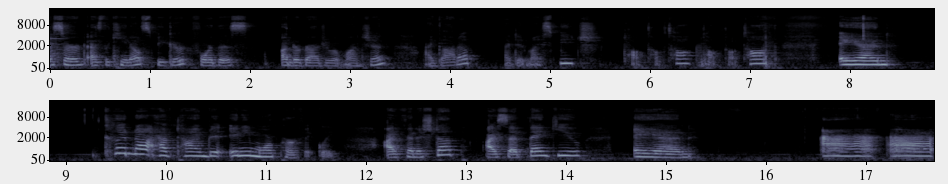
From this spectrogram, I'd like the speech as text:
I served as the keynote speaker for this undergraduate luncheon. I got up, I did my speech, talk, talk, talk, talk, talk, talk, and could not have timed it any more perfectly. I finished up, I said thank you, and ah, ah,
